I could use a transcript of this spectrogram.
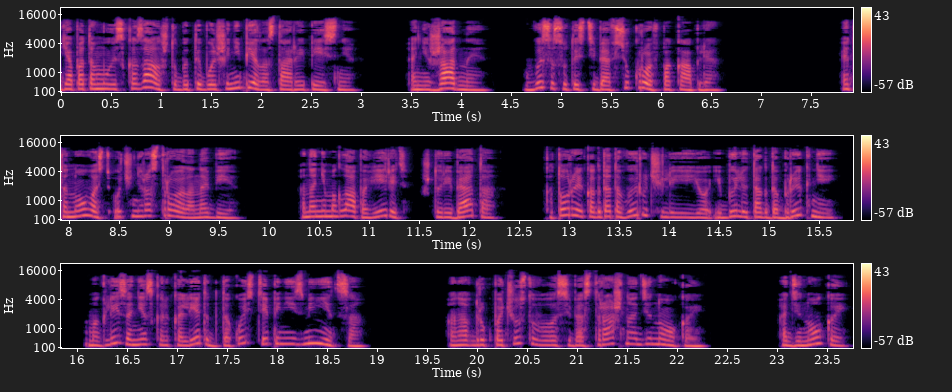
Я потому и сказал, чтобы ты больше не пела старые песни. Они жадные, высосут из тебя всю кровь по капле. Эта новость очень расстроила Наби. Она не могла поверить, что ребята, которые когда-то выручили ее и были так добры к ней, могли за несколько лет до такой степени измениться. Она вдруг почувствовала себя страшно одинокой. Одинокой,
